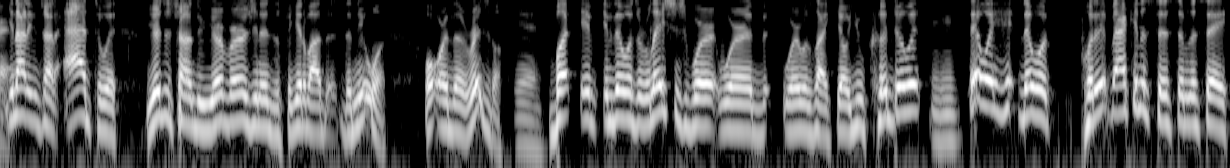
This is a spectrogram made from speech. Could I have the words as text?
right. You're not even trying to add to it. You're just trying to do your version and just forget about the, the new one or, or the original. Yeah. But if, if there was a relationship where where where it was like, yo, you could do it, Mm-hmm. they would hit, they would put it back in the system to say,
